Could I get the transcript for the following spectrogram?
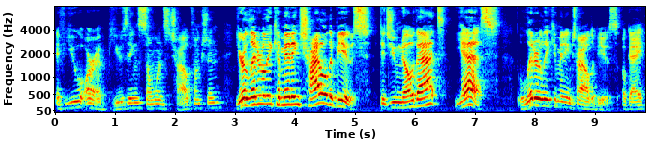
If you are abusing someone's child function, you're literally committing child abuse. Did you know that? Yes literally committing child abuse, okay?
